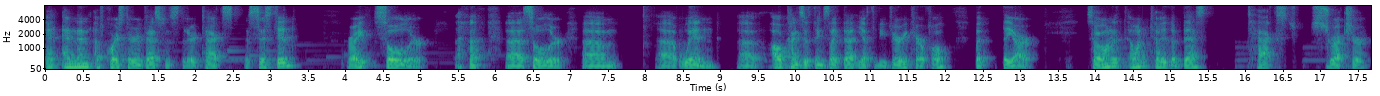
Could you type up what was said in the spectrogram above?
And, and then of course there are investments that are tax assisted, right? Solar, uh, solar, um, uh, wind, uh, all kinds of things like that. You have to be very careful, but they are. So I want to I want to tell you the best tax structure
